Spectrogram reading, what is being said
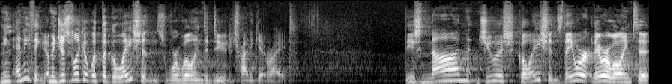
I mean, anything. I mean, just look at what the Galatians were willing to do to try to get right. These non Jewish Galatians, they were, they were willing to,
